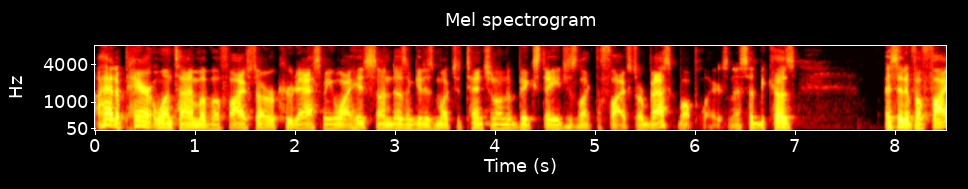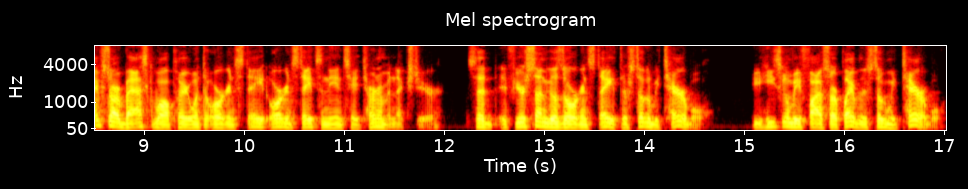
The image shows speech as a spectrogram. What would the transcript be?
I had a parent one time of a five star recruit ask me why his son doesn't get as much attention on the big stages like the five star basketball players. And I said, because I said, if a five star basketball player went to Oregon State, Oregon State's in the NCAA tournament next year. I said, if your son goes to Oregon State, they're still going to be terrible. He's going to be a five star player, but they're still going to be terrible.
